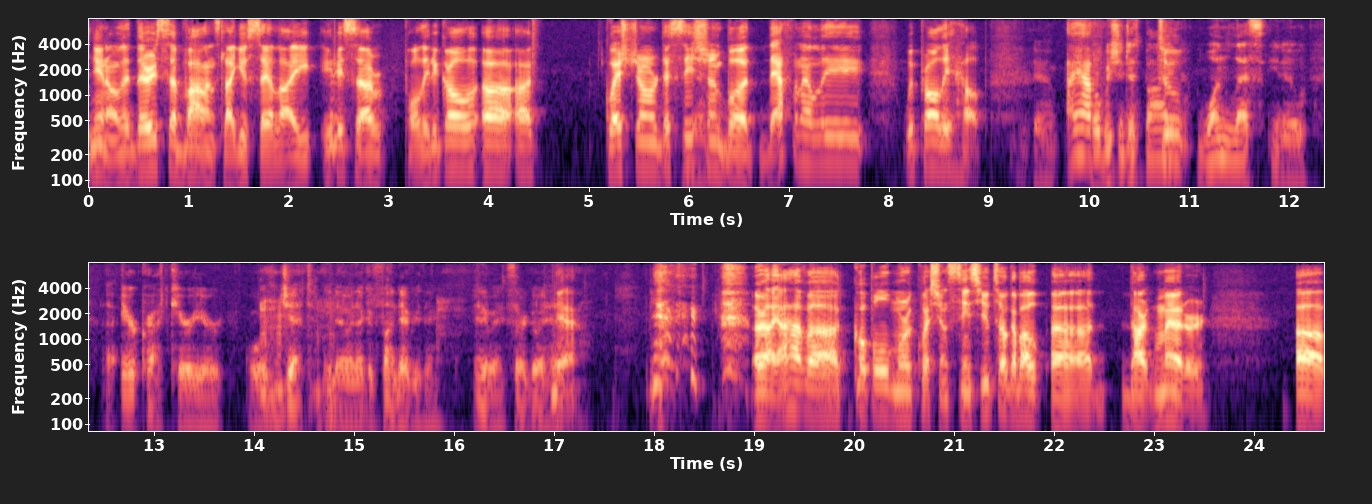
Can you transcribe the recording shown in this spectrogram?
you know there is a balance, like you said. Like it is a political uh, uh, question or decision, yeah. but definitely would probably help. Yeah, I have. Or we should just buy two... one less, you know, uh, aircraft carrier or mm-hmm. jet, you mm-hmm. know, and that could fund everything. Anyway, sorry, go ahead. Yeah. All right, I have a couple more questions. Since you talk about uh, dark matter, uh,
